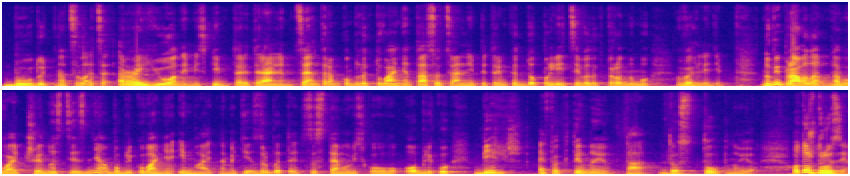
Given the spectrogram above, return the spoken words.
будуть надсилатися районним міським територіальним центрам комплектування та соціальної підтримки до поліції в електронному вигляді. Нові правила набувають чинності з дня опублікування і мають на меті зробити систему військового обліку більш ефективною та доступною. Отож, друзі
